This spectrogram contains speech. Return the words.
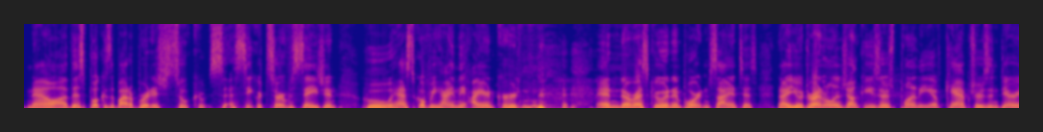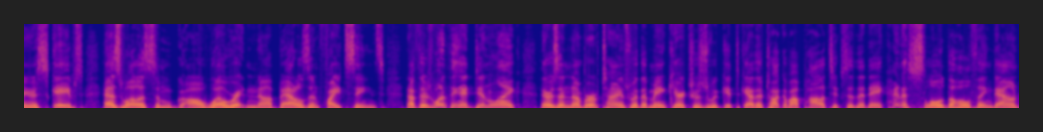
Now, uh, this book is about a British secret, Secret Service agent who has to go behind the Iron Curtain and uh, rescue an important scientist. Now, you adrenaline junkies, there's plenty of captures and daring escapes, as well as some uh, well-written uh, battles and fight scenes. Now, if there's one thing I didn't like, there was a number of times where the main characters would get together, talk about politics of the day, kind of slowed the whole thing down.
